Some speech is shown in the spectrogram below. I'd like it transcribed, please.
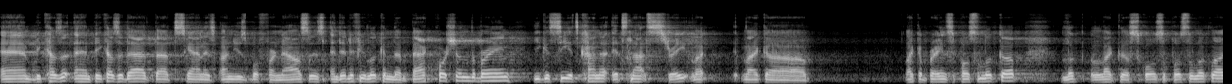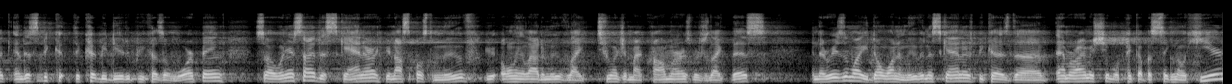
And because, of, and because of that, that scan is unusable for analysis. And then if you look in the back portion of the brain, you can see it's kind of, it's not straight like, like a, like a brain is supposed to look up, look like the skull is supposed to look like. And this is because, could be due to because of warping. So when you're inside the scanner, you're not supposed to move. You're only allowed to move like 200 micrometers, which is like this. And the reason why you don't want to move in the scanner is because the MRI machine will pick up a signal here,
